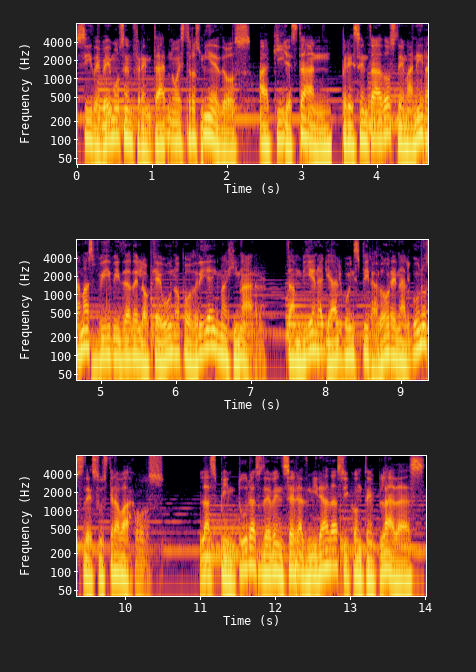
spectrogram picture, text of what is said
Si debemos enfrentar nuestros miedos, aquí están, presentados de manera más vívida de lo que uno podría imaginar. También hay algo inspirador en algunos de sus trabajos. Las pinturas deben ser admiradas y contempladas,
